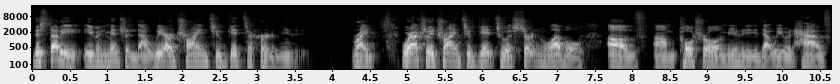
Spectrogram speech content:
This study even mentioned that we are trying to get to herd immunity, right? We're actually trying to get to a certain level of um, cultural immunity that we would have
